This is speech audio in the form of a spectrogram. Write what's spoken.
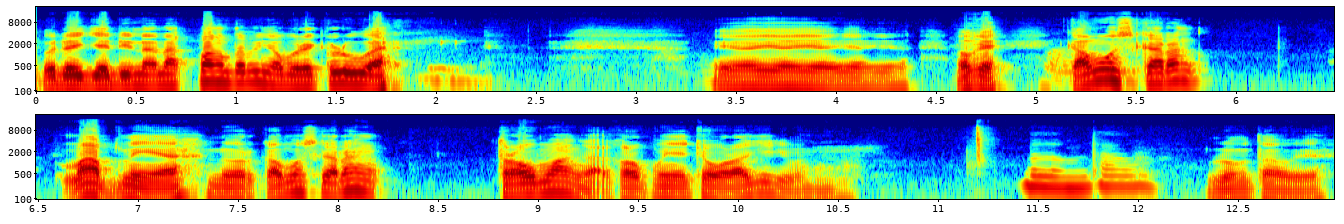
Udah jadi nanak pang tapi nggak boleh keluar. Ya, ya, ya, ya, ya. Oke, kamu sekarang maaf nih ya, Nur. Kamu sekarang trauma nggak kalau punya cowok lagi gimana? belum tahu Belum tahu ya.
